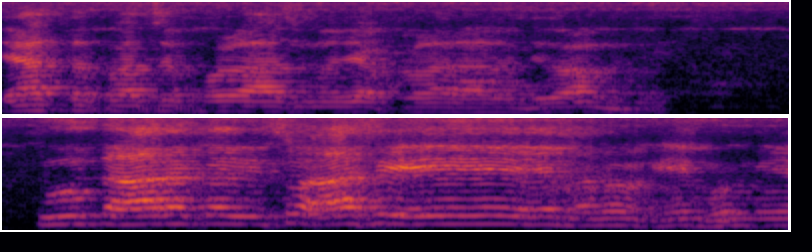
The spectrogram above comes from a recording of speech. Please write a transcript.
त्या तपाचं फळ आज माझ्या फळाला आलं देवा म्हणजे तू तारक विश्वासे म्हणून ही भूमी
